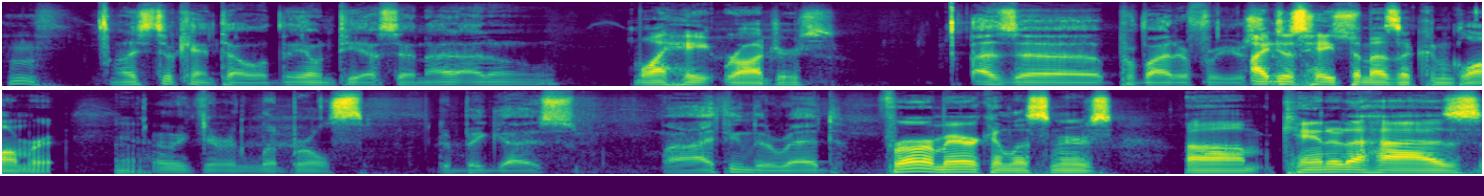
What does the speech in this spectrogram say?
Hmm. I still can't tell. They own TSN. I, I don't know. Well, I hate Rogers. As a provider for your I just hate services. them as a conglomerate. Yeah. I think they're liberals. They're big guys. Uh, I think they're red. For our American listeners, um, Canada has,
